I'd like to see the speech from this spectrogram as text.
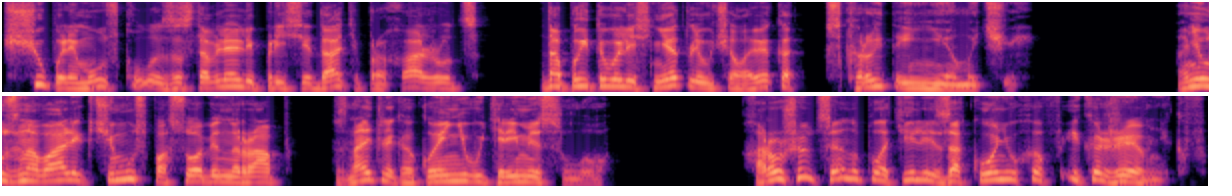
щупали мускулы, заставляли приседать и прохаживаться, допытывались, нет ли у человека скрытой немочи. Они узнавали, к чему способен раб, знает ли какое-нибудь ремесло. Хорошую цену платили за конюхов и кожевников.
